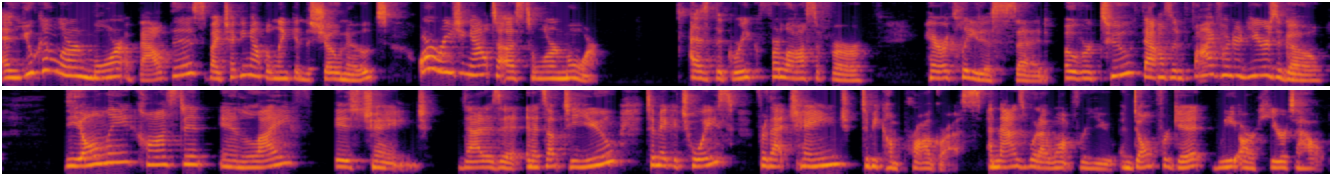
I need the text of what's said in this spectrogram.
And you can learn more about this by checking out the link in the show notes or reaching out to us to learn more. As the Greek philosopher Heraclitus said over 2,500 years ago, the only constant in life is change. That is it. And it's up to you to make a choice for that change to become progress. And that is what I want for you. And don't forget, we are here to help.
